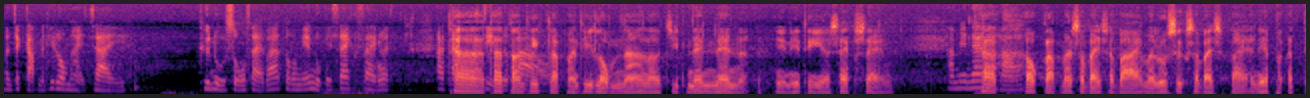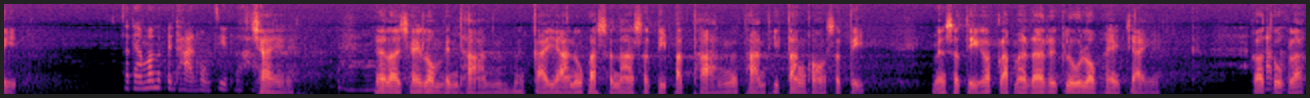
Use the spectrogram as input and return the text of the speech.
มันจะกลับมาที่ลมหายใจ คือหนูสงสัยว่าตรงนี้หนูไปแทรกแซง ถ้าถ้าตอนที่กลับมาที่ลมนะเราจิตแน่นๆอะอย่างนี้ถึงจะแทรกแซงถ้าไม่แน่ถ้าเขากลับมาสบายๆมารู้สึกสบายๆอันนี้ปกติแสดงว่ามันเป็นฐานของจิตเหรอคะใช่แล้วเราใช้ลมเป็นฐานกายานุปัสสนาสติปัฏฐานฐานที่ตั้งของสติแม้สติก็กลับมาระลึกรู้ลมหายใจ ก็ถูกแล้ว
